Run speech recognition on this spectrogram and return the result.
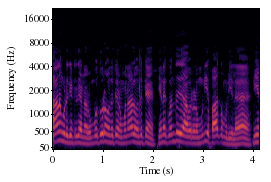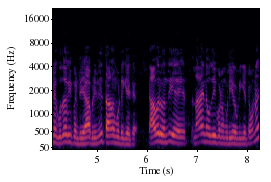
தாளம்பூடு கேட்டிருக்காரு. நான் ரொம்ப தூரம் வந்துட்டேன். ரொம்ப நாள் வந்துட்டேன். எனக்கு வந்து அவரோட முடிய பார்க்க முடியல. நீ எனக்கு உதவி பண்றியா? அப்படின்னு தாளம்பூட்ட கேட்க. அவர் வந்து நான் என்ன உதவி பண்ண முடியும்? அப்படின்னு கேட்டோன்னே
